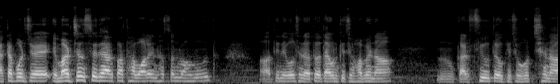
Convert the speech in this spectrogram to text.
একটা পর্যায়ে এমার্জেন্সি দেওয়ার কথা বলেন হাসান মাহমুদ। তিনি বলছেন, এত তেমন কিছু হবে না। কারফিউতেও কিছু হচ্ছে না।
